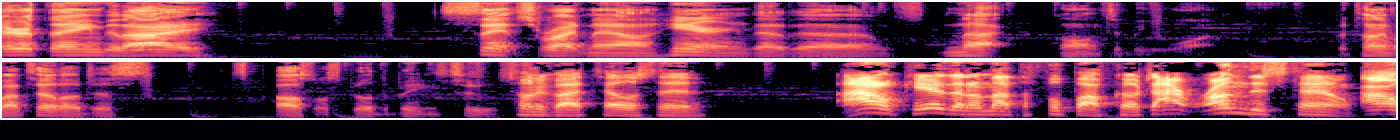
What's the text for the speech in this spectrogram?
everything that I sense right now, hearing that uh, it's not going to be one. But Tony Vitello just also spilled the beans too. So Tony Vitello said, "I don't care that I'm not the football coach. I run this town. I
